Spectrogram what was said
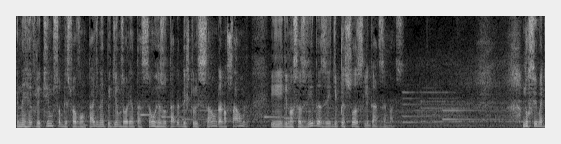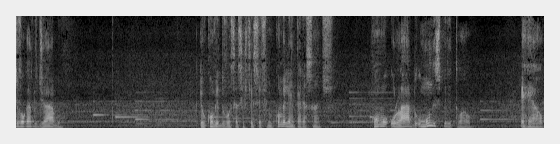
e nem refletimos sobre sua vontade, nem pedimos orientação. O resultado é a destruição da nossa alma e de nossas vidas e de pessoas ligadas a nós. No filme Advogado do Diabo, eu convido você a assistir esse filme, como ele é interessante. Como o lado, o mundo espiritual é real.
